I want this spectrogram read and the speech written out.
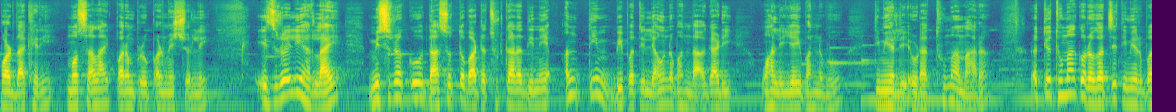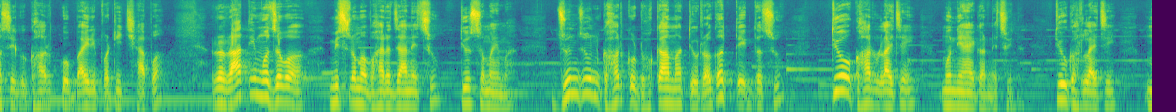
पढ्दाखेरि मसालाई परमप्रभु परमेश्वरले इजरायलीहरूलाई मिश्रको दासत्वबाट छुटकारा दिने अन्तिम विपत्ति ल्याउनभन्दा अगाडि उहाँले यही भन्नुभयो तिमीहरूले एउटा थुमा मार र त्यो थुमाको रगत चाहिँ तिमीहरू बसेको घरको बाहिरीपट्टि छ्याप र राति म जब मिश्रमा भएर जानेछु। त्यो समयमा जुन जुन घरको ढोकामा त्यो रगत देख्दछु त्यो घरलाई चाहिँ म न्याय गर्ने छुइनँ। त्यो घरलाई चाहिँ म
